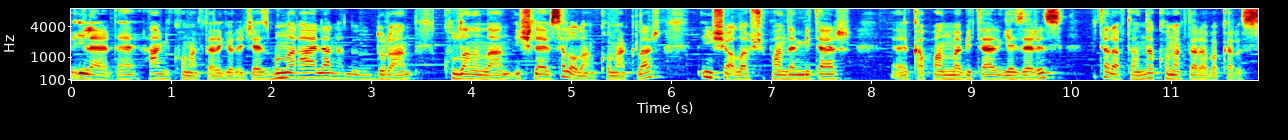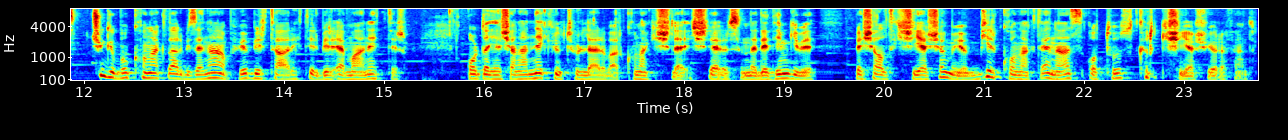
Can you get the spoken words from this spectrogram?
ileride hangi konakları göreceğiz? Bunlar hala duran, kullanılan, işlevsel olan konaklar. İnşallah şu pandemi biter, e, kapanma biter, gezeriz. Bir taraftan da konaklara bakarız. Çünkü bu konaklar bize ne yapıyor? Bir tarihtir, bir emanettir. Orada yaşanan ne kültürler var konak işle, işler arasında dediğim gibi 5-6 kişi yaşamıyor. Bir konakta en az 30-40 kişi yaşıyor efendim.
